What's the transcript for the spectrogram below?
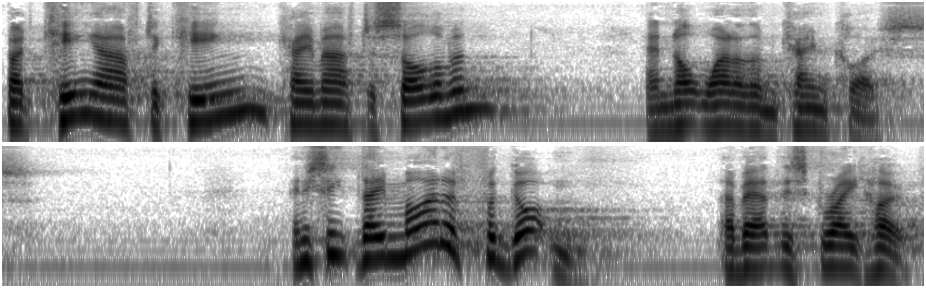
But king after king came after Solomon, and not one of them came close. And you see, they might have forgotten about this great hope.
